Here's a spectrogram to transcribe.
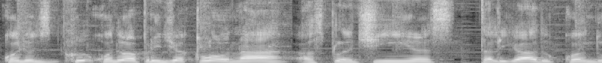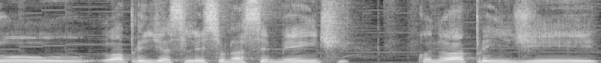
Quando eu, quando eu aprendi a clonar as plantinhas, tá ligado? Quando eu aprendi a selecionar semente. Quando eu aprendi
